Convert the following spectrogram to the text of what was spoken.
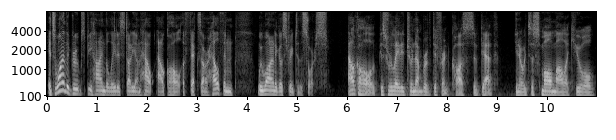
It's one of the groups behind the latest study on how alcohol affects our health, and we wanted to go straight to the source. Alcohol is related to a number of different causes of death. You know, it's a small molecule,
